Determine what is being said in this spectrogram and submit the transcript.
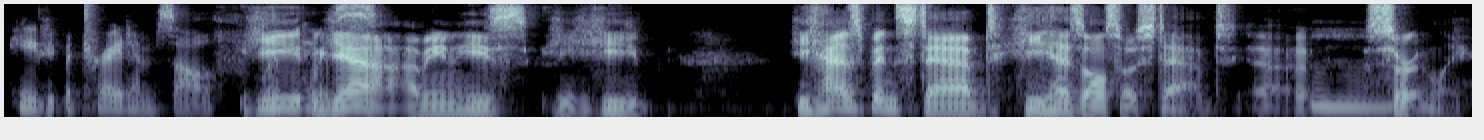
he betrayed himself. He his- yeah, I mean he's he he he has been stabbed. He has also stabbed. Uh, Mhm. Certainly.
